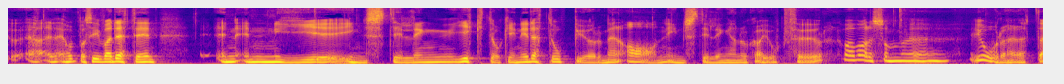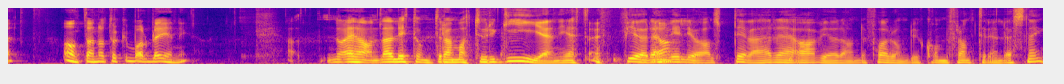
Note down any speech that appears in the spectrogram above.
jeg holdt på å si, var dette en en, en, ny innstilling? Gikk dere inn i dette oppgjøret med en annen innstilling enn dere har gjort før? Eller hva var det som uh, gjorde dette? Annet enn at dere bare ble enige? Nå handler det litt om dramaturgien i et oppgjør. Den ja. vil jo alltid være avgjørende for om du kommer fram til en løsning,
